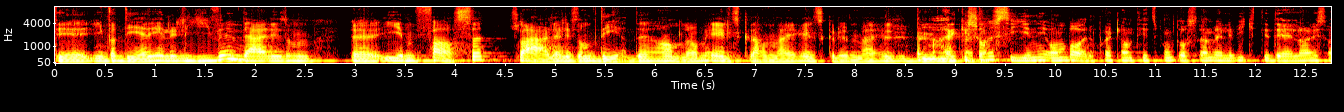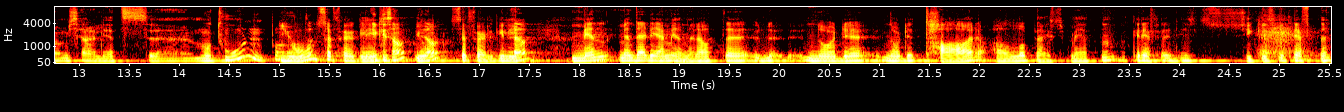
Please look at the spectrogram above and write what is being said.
det invaderer hele livet. Det er liksom eh, I en fase så er det liksom det det handler om. Elsker han meg? Elsker hun meg? Du Men er ikke sjalusien i om bare på et eller annet tidspunkt også en veldig viktig del av liksom, kjærlighetsmotoren? Jo, selvfølgelig. Ikke sant? Jo, Ja. selvfølgelig. Ja. Men, men det er det jeg mener at eh, når det, når det tar all oppmerksomheten, krefter, de psykiske kreftene,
